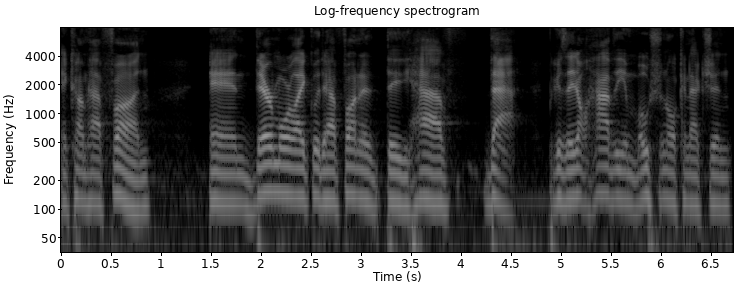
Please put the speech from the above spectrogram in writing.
and come have fun, and they're more likely to have fun if they have that because they don't have the emotional connection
